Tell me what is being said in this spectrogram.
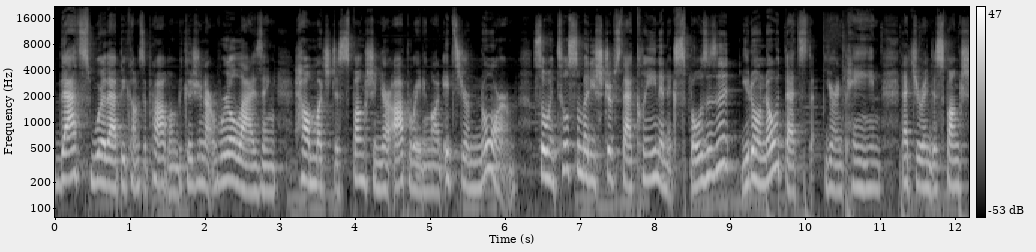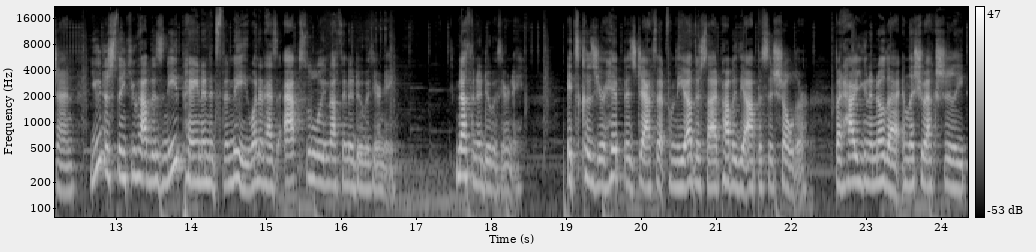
That's where that becomes a problem because you're not realizing how much dysfunction you're operating on. It's your norm. So until somebody strips that clean and exposes it, you don't know that's you're in pain, that you're in dysfunction. You just think you have this knee pain and it's the knee when it has absolutely nothing to do with your knee. Nothing to do with your knee. It's because your hip is jacked up from the other side, probably the opposite shoulder. But how are you going to know that unless you actually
